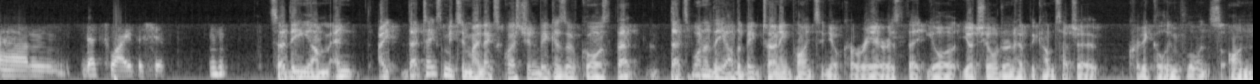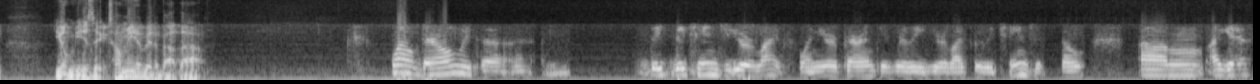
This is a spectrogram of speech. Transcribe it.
um, that's why the shift. So the um and I, that takes me to my next question because of course that that's one of the other big turning points in your career is that your your children have become such a critical influence on your music. Tell me a bit about that. Well, they're always a, um, they they change your life when you're a parent. It really your life really changes. So um, I guess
